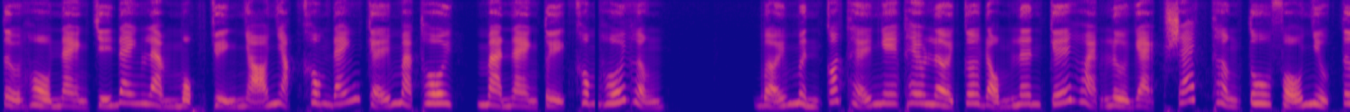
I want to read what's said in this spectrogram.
Tự hồ nàng chỉ đang làm một chuyện nhỏ nhặt không đáng kể mà thôi, mà nàng tuyệt không hối hận. Bởi mình có thể nghe theo lời cơ động lên kế hoạch lừa gạt sát thần tu phổ nhược tư.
